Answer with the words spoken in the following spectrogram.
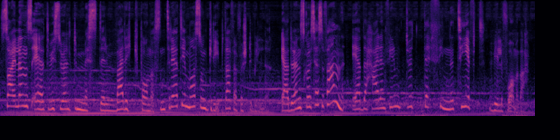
Silence er et visuelt mesterverk på nesten tre timer som griper deg fra første bilde. Er du en Scorsese-fan, er dette en film du definitivt vil få med deg.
